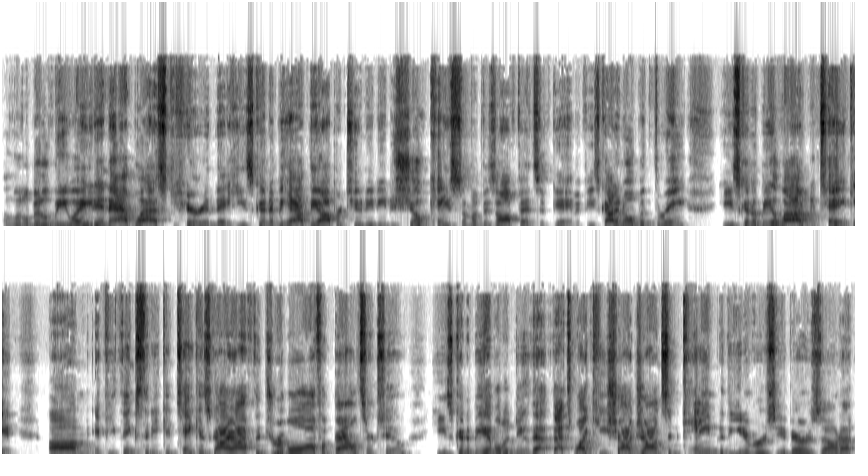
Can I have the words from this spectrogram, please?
a little bit of leeway he didn't have last year, and that he's going to be, have the opportunity to showcase some of his offensive game. If he's got an open three, he's going to be allowed to take it. Um, if he thinks that he can take his guy off the dribble, off a bounce or two, he's going to be able to do that. That's why Keshad Johnson came to the University of Arizona.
